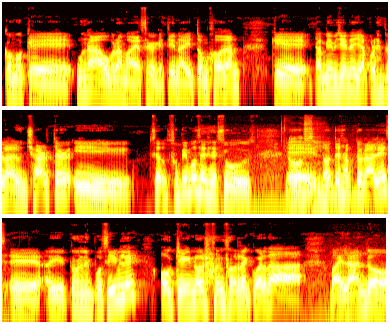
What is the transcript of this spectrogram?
como que una obra maestra que tiene ahí Tom Holland, que también viene ya, por ejemplo, la de un charter y supimos desde sus oh, eh, dotes actorales eh, con lo imposible o quien no, no recuerda bailando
